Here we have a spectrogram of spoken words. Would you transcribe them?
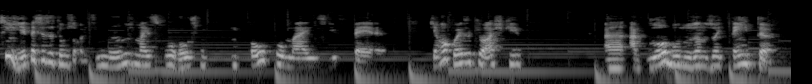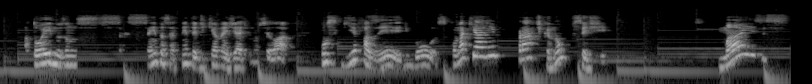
Sim, ele precisa ter os olhos humanos, mas o rosto um pouco mais de fera. Que é uma coisa que eu acho que a, a Globo nos anos 80, a Toei nos anos 60, 70, de que energético, não sei lá, conseguia fazer de boas. Com maquiagem prática, não CG. Mas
